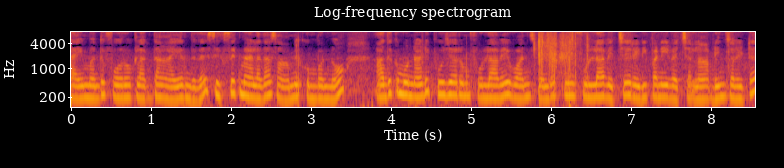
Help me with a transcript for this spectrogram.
டைம் வந்து ஃபோர் ஓ கிளாக் தான் ஆயிருந்தது. சிக்ஸுக்கு மேலே தான் சாமி கும்பிடணும். அதுக்கு முன்னாடி பூஜை ரூம் ஃபுல்லாகவே ஒன்ஸ் வந்து பூ ஃபுல்லாக வச்சு ரெடி பண்ணி வச்சிடலாம் அப்படின்னு சொல்லிட்டு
